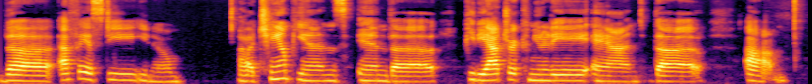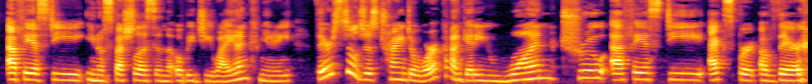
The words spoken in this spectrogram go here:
the FASD, you know, uh, champions in the pediatric community and the um, FASD, you know, specialists in the OBGYN community, they're still just trying to work on getting one true FASD expert of their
